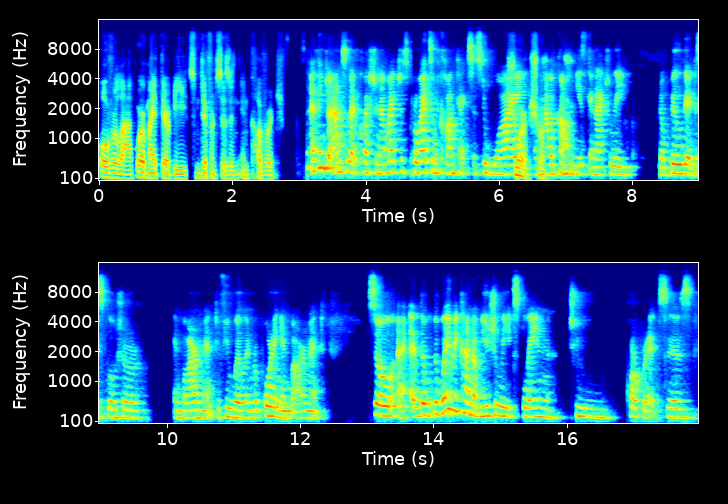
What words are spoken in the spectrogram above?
overlap or might there be some differences in, in coverage? I think to answer that question, I might just provide some context as to why sure, sure. and how companies can actually know, build their disclosure environment, if you will, and reporting environment. So uh, the, the way we kind of usually explain to corporates is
